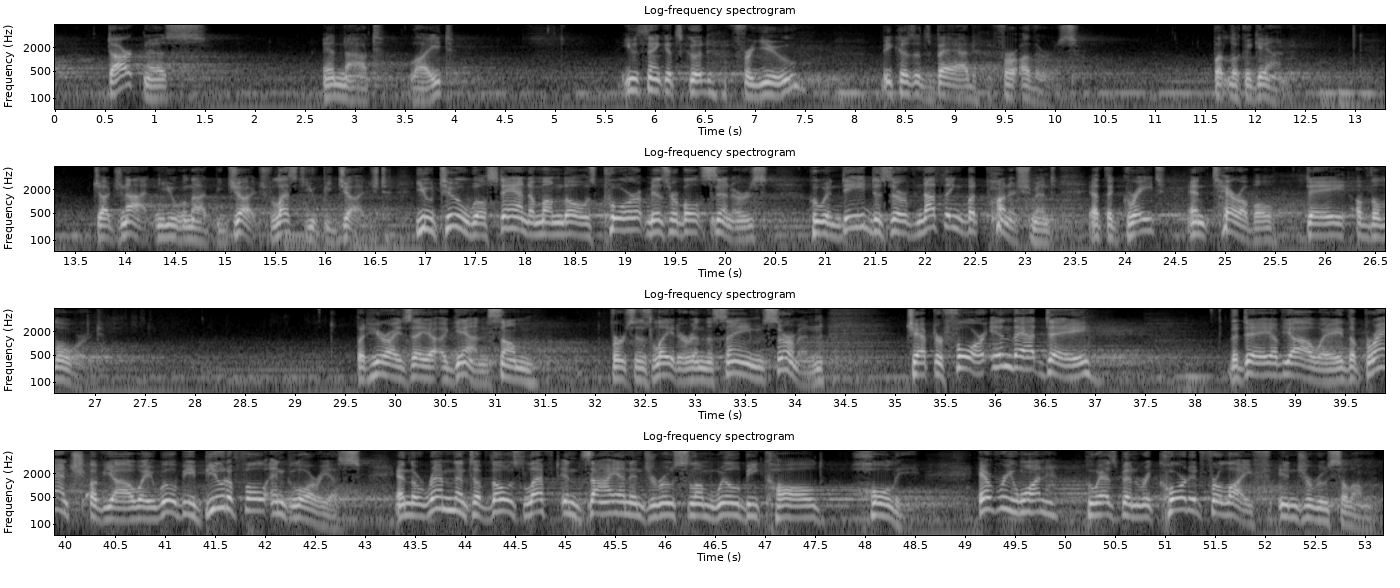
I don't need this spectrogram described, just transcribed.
darkness and not light. You think it's good for you because it's bad for others. But look again. Judge not, and you will not be judged, lest you be judged. You too will stand among those poor, miserable sinners who indeed deserve nothing but punishment at the great and terrible day of the Lord. But here Isaiah again, some verses later in the same sermon, chapter 4 In that day, the day of Yahweh, the branch of Yahweh will be beautiful and glorious, and the remnant of those left in Zion and Jerusalem will be called holy. Everyone who has been recorded for life in Jerusalem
